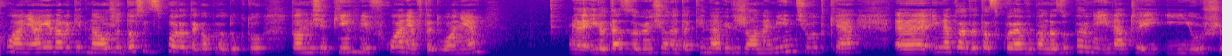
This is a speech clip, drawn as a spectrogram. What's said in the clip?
wchłania, ja nawet jak nałożę dosyć sporo tego produktu, to on mi się pięknie wchłania w te dłonie. E, I od razu robią się one takie nawilżone, mięciutkie e, i naprawdę ta skóra wygląda zupełnie inaczej i już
